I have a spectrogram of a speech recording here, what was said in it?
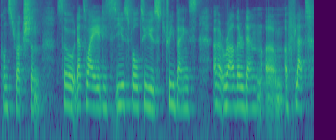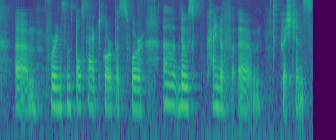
construction. So that's why it is useful to use tree banks uh, rather than um, a flat um, for instance, POS-tagged corpus for uh, those kind of um, questions.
